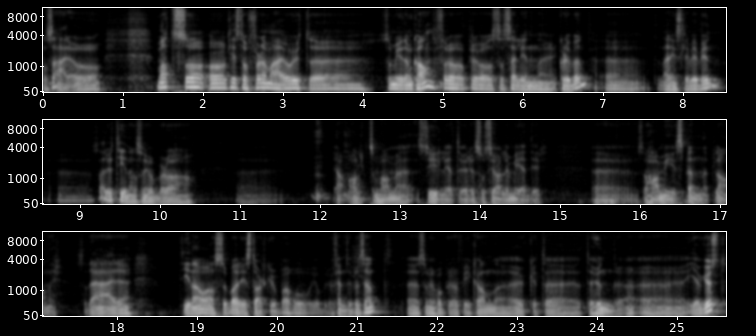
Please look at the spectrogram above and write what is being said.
Og så er det jo Mats og Kristoffer de er jo ute så mye de kan for å prøve å selge inn klubben uh, til næringslivet i byen. Så er det jo Tina som jobber da ja, alt som har med synlighet å gjøre, sosiale medier. så har mye spennende planer. Så det er Tina var også bare i startgruppa. Hun jobber jo 50 eh, som vi håper at vi kan eh, øke til, til 100 eh, i august.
